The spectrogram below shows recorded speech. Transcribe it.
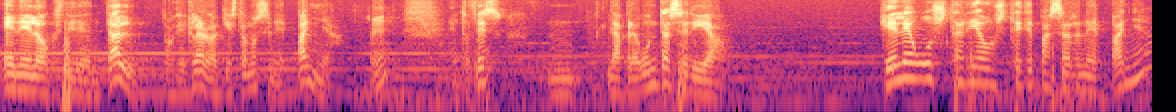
en el occidental, porque claro, aquí estamos en España. ¿eh? Entonces, mm, la pregunta sería, ¿qué le gustaría a usted que pasara en España?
